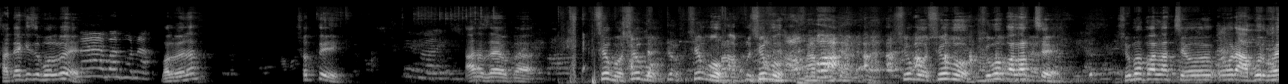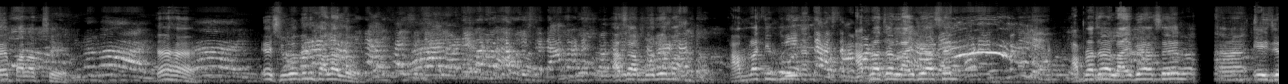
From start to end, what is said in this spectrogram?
সাদিয়া কিছু বলবে? বলব না। সত্যি? আচ্ছা যাই হোক শুভ শুভ শুভ শুভ শুভ শুভ শুভ পালাচ্ছে। শুভ পালাচ্ছে ওর আবুর ভয়ে পালাচ্ছে। হ্যাঁ হ্যাঁ। এ শুভ কিন্তু পালালো। আচ্ছা মরিয়ম আমরা কিন্তু আপনারা যারা লাইভে আছেন আপনারা যারা লাইভে আছেন এই যে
